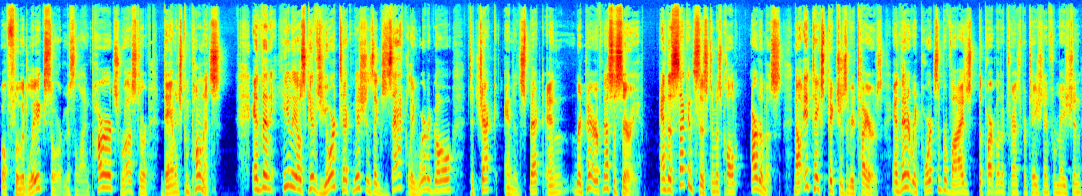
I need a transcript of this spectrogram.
well, fluid leaks or misaligned parts, rust, or damaged components. And then Helios gives your technicians exactly where to go to check and inspect and repair if necessary. And the second system is called Artemis. Now, it takes pictures of your tires and then it reports and provides Department of Transportation information,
